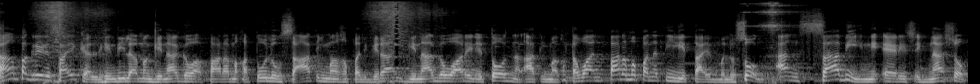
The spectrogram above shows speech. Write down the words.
Ang pagre-recycle hindi lamang ginagawa para makatulong sa ating mga kapaligiran, ginagawa rin ito ng ating mga katawan para mapanatili tayong malusog. Ang sabi ni Erich Ignacio,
